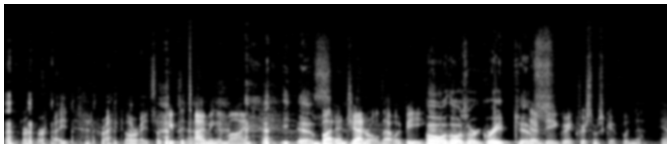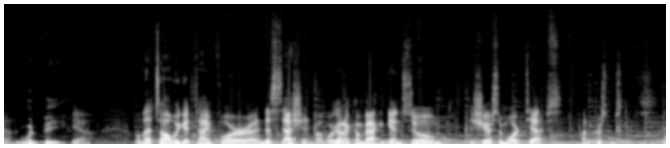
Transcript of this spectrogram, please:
right, right, all right. So keep the timing in mind. yes. But in general, that would be oh, those are great gifts. that'd be a great Christmas gift, wouldn't it? Yeah. It Would be. Yeah. Well, that's all we got time for in this session, but we're going to come back again soon to share some more tips on Christmas gifts.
